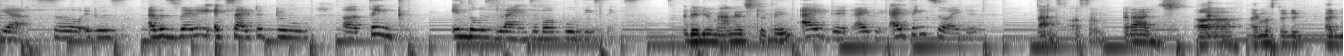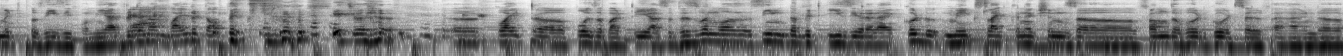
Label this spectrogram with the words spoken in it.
Yeah, so it was. I was very excited to uh, think in those lines about both these things. Did you manage to think? I did. I did. I think so. I did. That's awesome, Raj. Uh, I must admit, admit it was easy for me. I've written Yeah. on wilder topics, which were uh, quite uh, poles apart. Yeah, so this one was seemed a bit easier, and I could make slight connections uh, from the word "go" itself. And uh,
